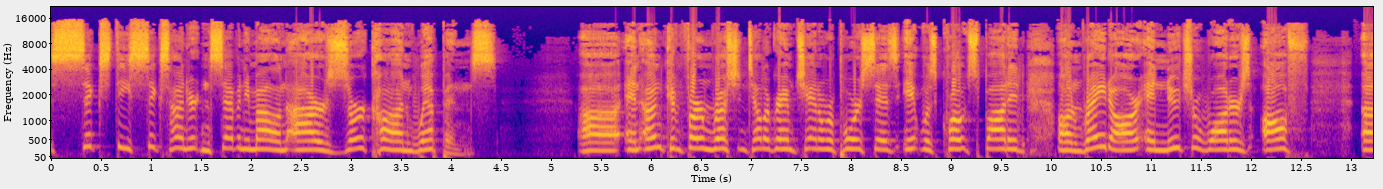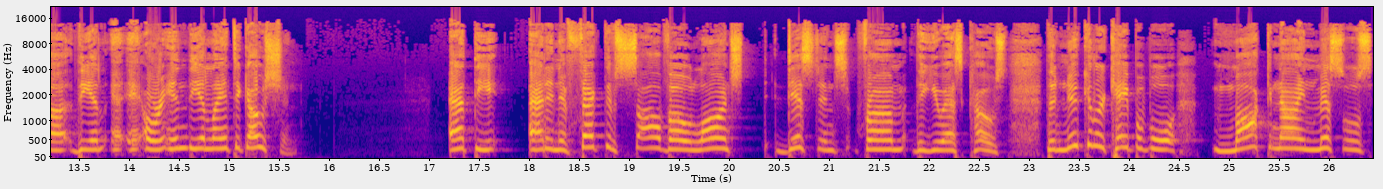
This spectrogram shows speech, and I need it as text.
6,670 mile an hour Zircon weapons. Uh, an unconfirmed Russian Telegram channel report says it was, quote, spotted on radar in neutral waters off uh, the uh, or in the Atlantic Ocean. At the at an effective salvo launched distance from the U.S. coast. The nuclear capable Mach 9 missiles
